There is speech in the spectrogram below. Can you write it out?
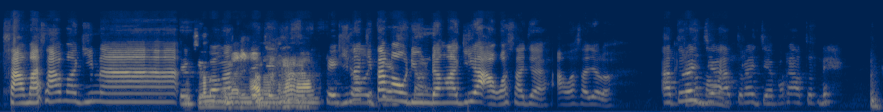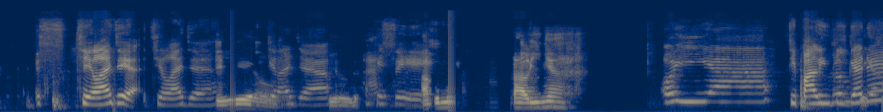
Sama-sama Gina. Thank you Sama-sama. banget Sama-sama. special Gina kita mau diundang lagi ya, awas aja, awas aja loh. Atur Kita aja, mau. atur aja. Pokoknya atur deh. Chill aja ya, chill aja. Chill. Kecil aja. Chill. Asik. Aku mau kalinya. Oh iya. Si paling Belum tiga tiga deh,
